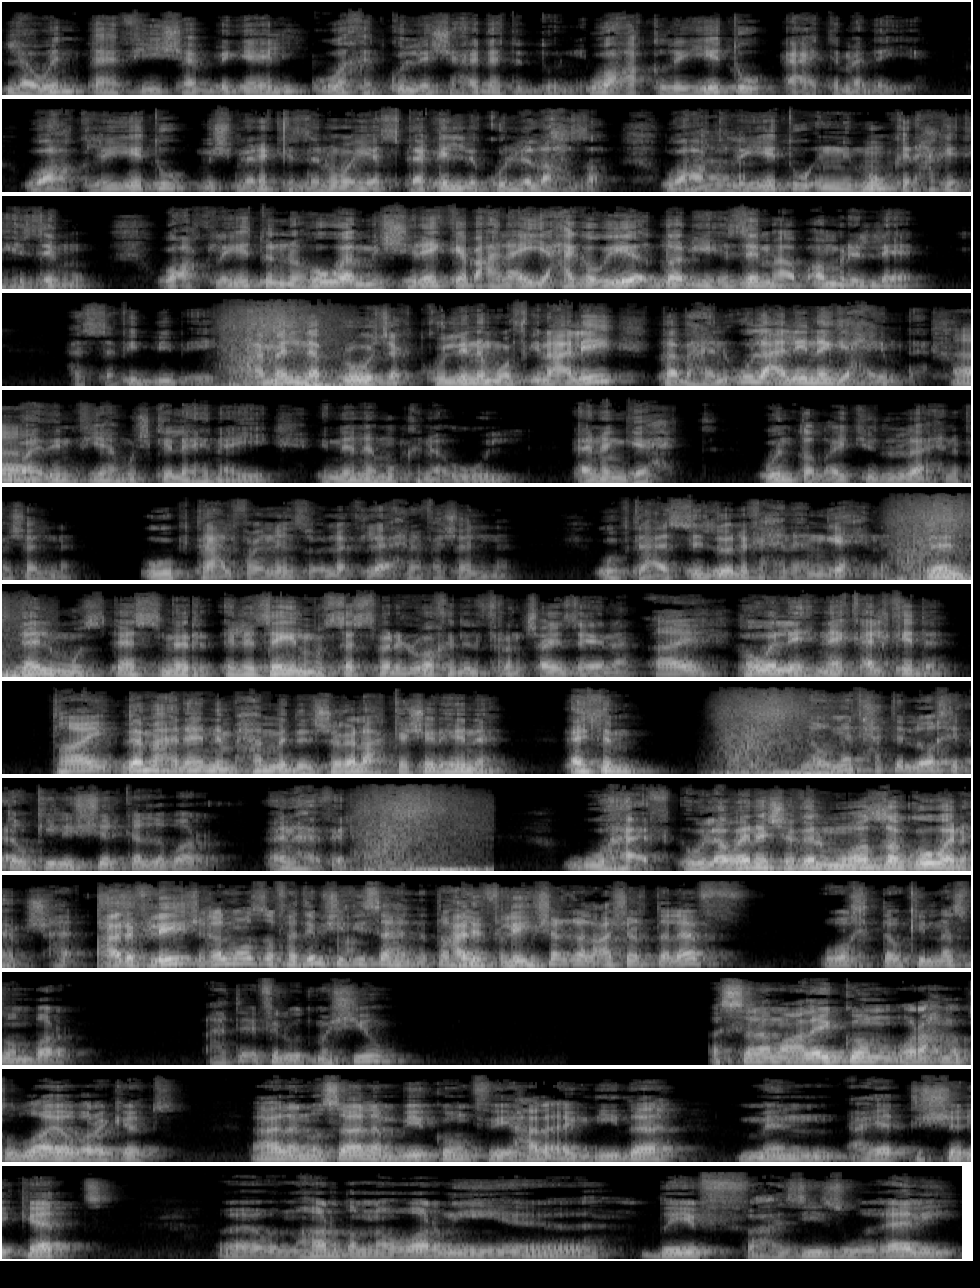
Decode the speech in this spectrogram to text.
لو انت في شاب جالي واخد كل شهادات الدنيا وعقليته اعتمادية وعقليته مش مركز ان هو يستغل كل لحظة وعقليته ان ممكن حاجة تهزمه وعقليته ان هو مش راكب على أي حاجة ويقدر يهزمها بأمر الله هستفيد بيه بإيه؟ عملنا project كلنا موافقين عليه طب هنقول عليه نجح إمتى؟ آه. وبعدين فيها مشكلة هنا إيه؟ إن أنا ممكن أقول أنا نجحت وأنت ال IT لا إحنا فشلنا وبتاع ال finance يقول لك لا إحنا فشلنا. وبتاع ال sales يقول لك إحنا نجحنا ده ده المستثمر اللي زي المستثمر اللي واخد ال franchise هنا. أيوه هو اللي هناك قال كده. طيب. ده معناه إن محمد اللي شغال على الكاشير هنا أثم. لو مدحت اللي واخد توكيل الشركة اللي بره. أنا هقفلها. وهقفل ولو أنا شغال موظف جوه أنا همشي. عارف ليه؟ شغال موظف هتمشي دي سهلة. طب عارف ليه؟ مشغل 10000 واخد توكيل ناس من بره. هتقفل وتمشيهم؟ السلام عليكم ورحمة الله وبركاته. أهلا وسهلا بكم في حلقة جديدة من عيادة الشركات آه، والنهاردة منورني آه، ضيف عزيز وغالي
